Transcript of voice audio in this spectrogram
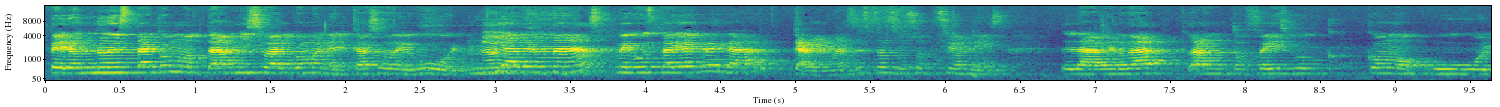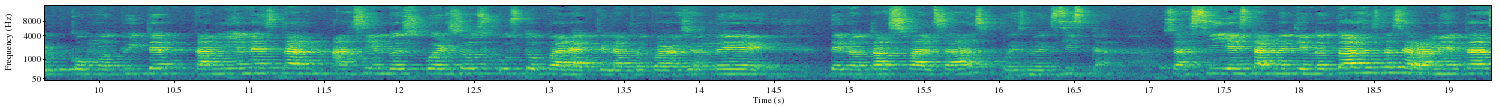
pero no está como tan visual como en el caso de Google. No. Y además me gustaría agregar que además de estas dos opciones, la verdad, tanto Facebook como Google como Twitter también están haciendo esfuerzos justo para que la propagación de, de notas falsas pues no exista. O sea, sí están metiendo todas estas herramientas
